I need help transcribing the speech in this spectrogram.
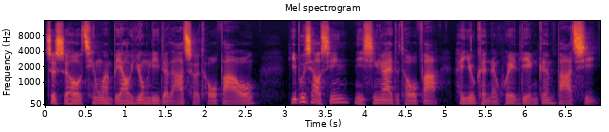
这时候千万不要用力的拉扯头发哦，一不小心你心爱的头发很有可能会连根拔起。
